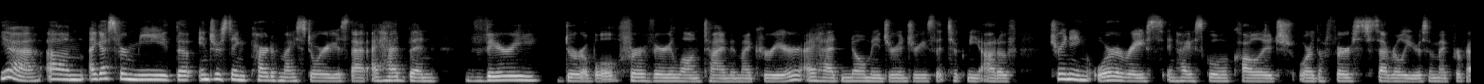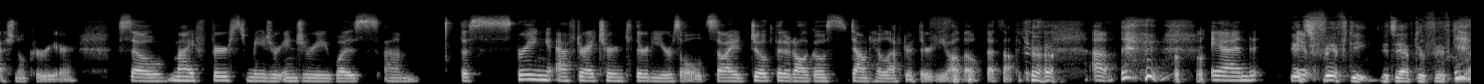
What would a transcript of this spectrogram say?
Yeah. Um, I guess for me, the interesting part of my story is that I had been very durable for a very long time in my career. I had no major injuries that took me out of training or a race in high school, college, or the first several years of my professional career. So, my first major injury was um, the spring after I turned 30 years old. So, I joke that it all goes downhill after 30, although that's not the case. Um, and it's it, 50. It's after 50.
